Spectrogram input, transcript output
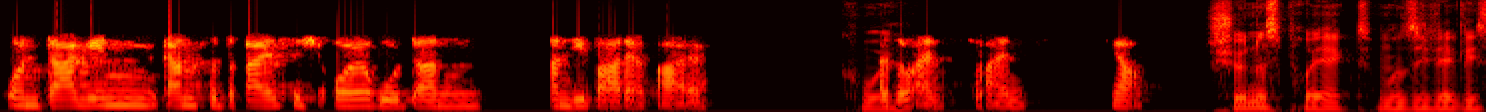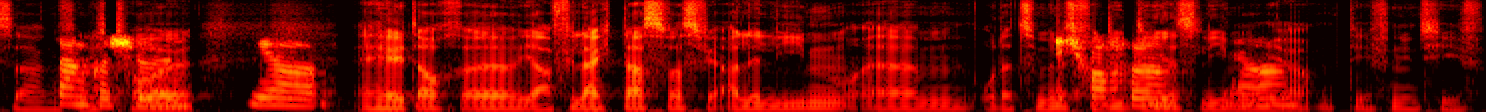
Und da gehen ganze 30 Euro dann an die Bar der Wahl. Cool. Also eins zu eins, ja. Schönes Projekt, muss ich wirklich sagen. Dankeschön. Toll. Ja. Erhält auch, äh, ja, vielleicht das, was wir alle lieben, ähm, oder zumindest ich für hoffe, die, die es lieben. Ja, ja definitiv.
